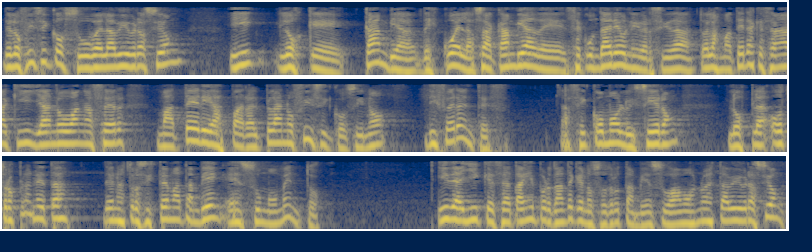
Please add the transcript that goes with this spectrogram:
de lo físico, sube la vibración y los que cambia de escuela, o sea, cambia de secundaria a universidad. Todas las materias que se aquí ya no van a ser materias para el plano físico, sino diferentes, así como lo hicieron los otros planetas de nuestro sistema también en su momento. Y de allí que sea tan importante que nosotros también subamos nuestra vibración.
